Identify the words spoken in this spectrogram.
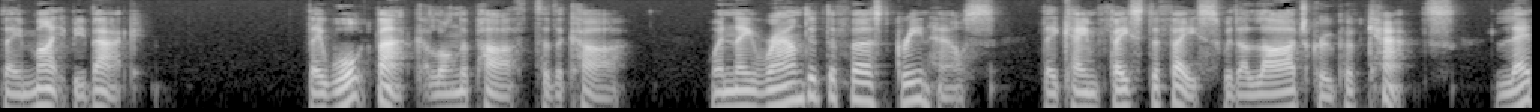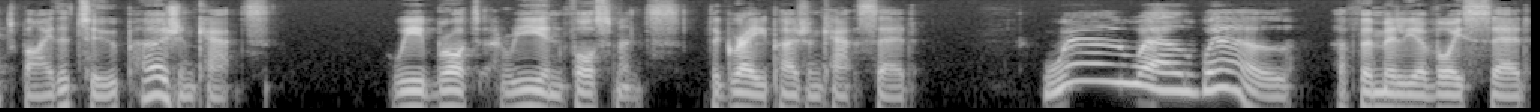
they might be back. They walked back along the path to the car. When they rounded the first greenhouse, they came face to face with a large group of cats, led by the two Persian cats. We brought reinforcements, the grey Persian cat said. Well, well, well, a familiar voice said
